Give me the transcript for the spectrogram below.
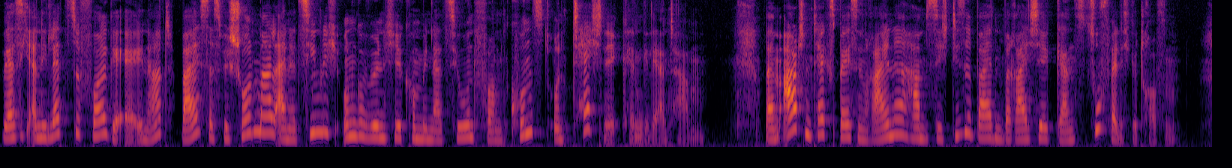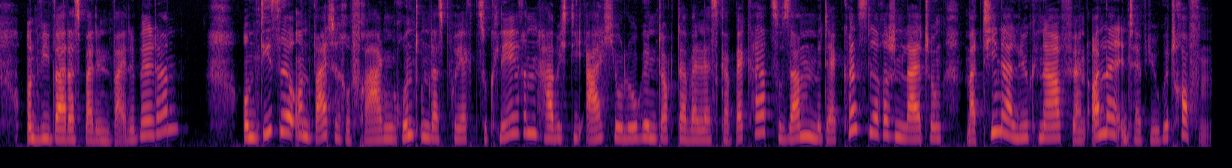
Wer sich an die letzte Folge erinnert, weiß, dass wir schon mal eine ziemlich ungewöhnliche Kombination von Kunst und Technik kennengelernt haben. Beim Art Tech Space in Rheine haben sich diese beiden Bereiche ganz zufällig getroffen. Und wie war das bei den Weidebildern? Um diese und weitere Fragen rund um das Projekt zu klären, habe ich die Archäologin Dr. Valeska Becker zusammen mit der künstlerischen Leitung Martina Lügner für ein Online-Interview getroffen.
